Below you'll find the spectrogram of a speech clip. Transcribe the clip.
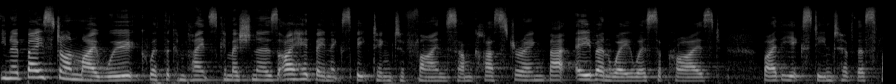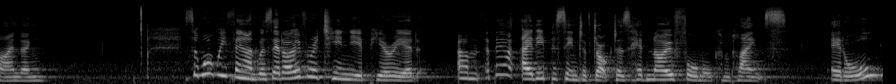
You know, based on my work with the complaints commissioners, I had been expecting to find some clustering, but even we were surprised by the extent of this finding. So, what we found was that over a 10 year period, um, about 80% of doctors had no formal complaints at all,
